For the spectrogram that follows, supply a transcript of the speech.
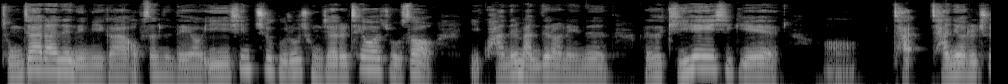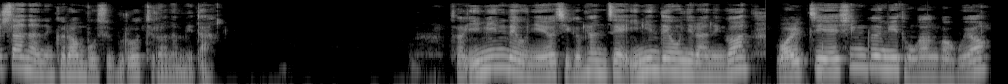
종자라는 의미가 없었는데요. 이 신축으로 종자를 채워줘서 이 관을 만들어내는 그래서 기해의 시기에 어, 자, 자녀를 출산하는 그런 모습으로 드러납니다. 그래서 이민대운이에요. 지금 현재 이민대운이라는 건 월지의 신금이 동한 거고요.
